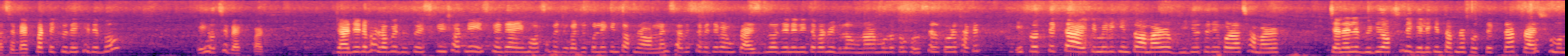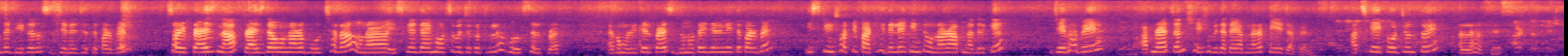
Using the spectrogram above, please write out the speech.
আচ্ছা ব্যাকপার্টটা একটু দেখিয়ে দেবো। এই হচ্ছে ব্যাকপার্ট যার যেটা ভালো লাগবে দুটো স্ক্রিনশট নিয়ে স্ক্রিনে দেওয়া এই হোয়াটসঅ্যাপে যোগাযোগ করলে কিন্তু আপনার অনলাইন সার্ভিসে পেয়ে যাবেন এবং প্রাইসগুলো জেনে নিতে পারবেন। এগুলো ওনারা মূলত হোলসেল করে থাকেন। এই প্রত্যেকটা আইটেমেরই কিন্তু আমার ভিডিও তৈরি করা আছে। আমার চ্যানেলের ভিডিও অপশনে গেলে কিন্তু আপনার প্রত্যেকটা প্রাইস সম্বন্ধে ডিটেলস জেনে যেতে পারবেন। সরি প্রাইস না প্রাইসটা ওনারা বলছে না। ওনারা স্ক্রিনে দেওয়া হোয়াটসঅ্যাপে যোগাযোগ করলে হোলসেল প্রাইস এবং রিটেল প্রাইস দুটোটাই জেনে নিতে পারবেন। স্ক্রিনশটটি পাঠিয়ে দিলেই কিন্তু ওনারা আপনাদেরকে যেভাবে আপনারা চান সেই সুবিধাটাই আপনারা পেয়ে যাবেন। আজকে এই পর্যন্তই। আল্লাহ হাফেজ।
